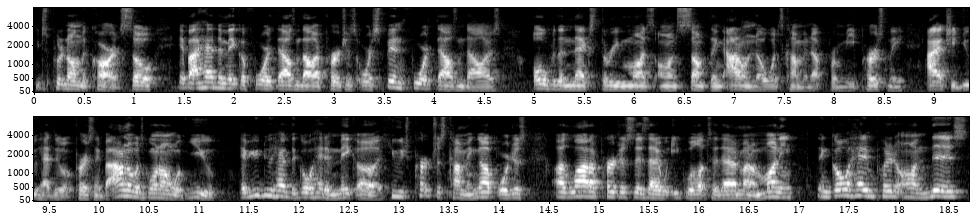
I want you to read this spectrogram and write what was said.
You just put it on the card. So if I had to make a $4,000 purchase or spend $4,000 over the next three months on something. I don't know what's coming up for me personally. I actually do have to do it personally, but I don't know what's going on with you. If you do have to go ahead and make a huge purchase coming up or just a lot of purchases that would equal up to that amount of money, then go ahead and put it on this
